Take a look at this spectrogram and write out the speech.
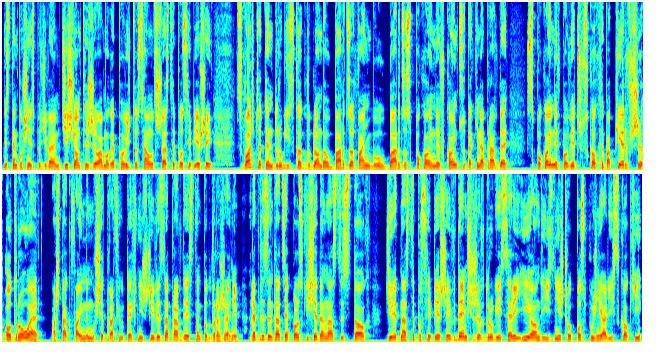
występu się nie spodziewałem. Dziesiąty Żyła, mogę powiedzieć to samo, 13 pozycja pierwszej. Zwłaszcza ten drugi skok wyglądał bardzo fajnie, był bardzo spokojny. W końcu taki naprawdę spokojny w powietrzu skok, chyba pierwszy od Rower. Aż tak fajny mu się trafił technicznie, więc naprawdę jestem pod wrażeniem. Reprezentacja Polski, 17 stok, 19 pozycja pierwszej. Wydaje mi się, że w drugiej serii i on i zniszczył, pospóźniali skoki,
